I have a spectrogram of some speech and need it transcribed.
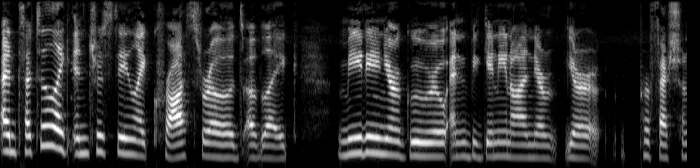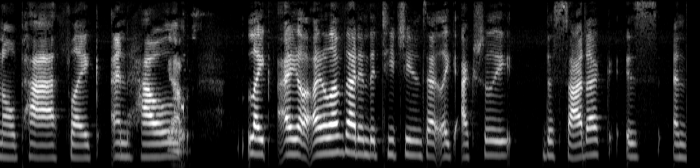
And such a like interesting like crossroads of like meeting your guru and beginning on your your professional path like and how yeah. like i i love that in the teachings that like actually the sadhak is and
